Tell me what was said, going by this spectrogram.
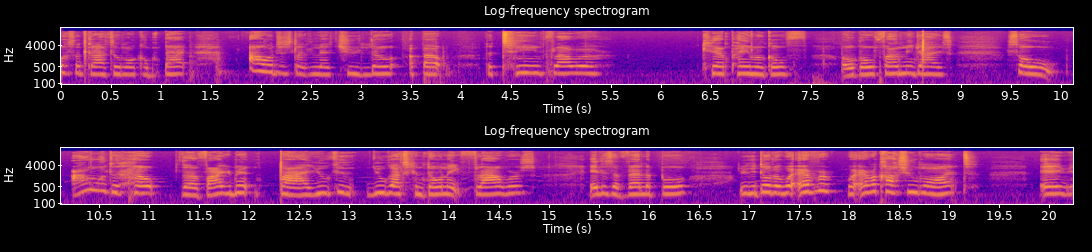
what's up guys and welcome back. I would just like to let you know about the Team Flower campaign on Go or GoFundMe guys. So I want to help the environment by you can you guys can donate flowers. It is available. You can donate whatever whatever cost you want. And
